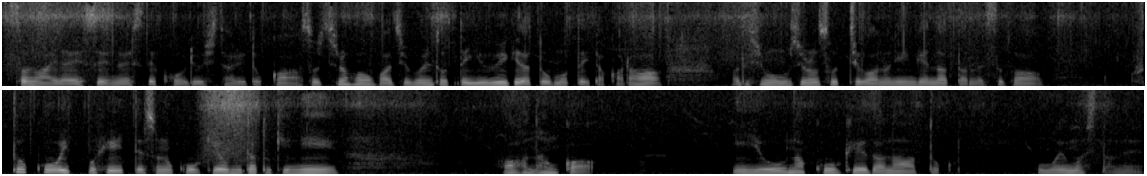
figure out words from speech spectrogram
その間 SNS で交流したりとかそっちの方が自分にとって有意義だと思っていたから私ももちろんそっち側の人間だったんですがふとこう一歩引いてその光景を見た時にあなんか異様な光景だなと思いましたね。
